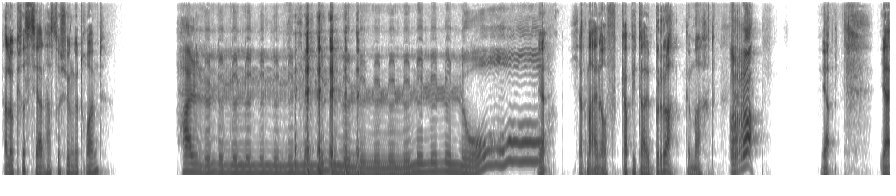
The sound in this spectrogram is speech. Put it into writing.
Hallo Christian, hast du schön geträumt? Hallo. Ja. Ich habe mal einen auf Kapital Bra gemacht. Bra. Ja. Ja,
